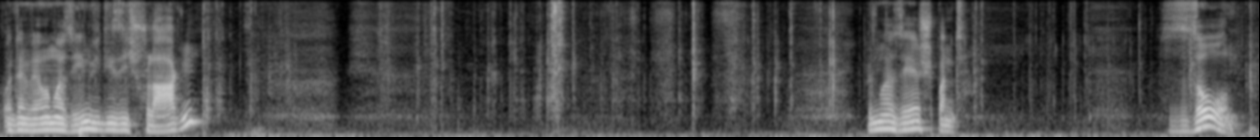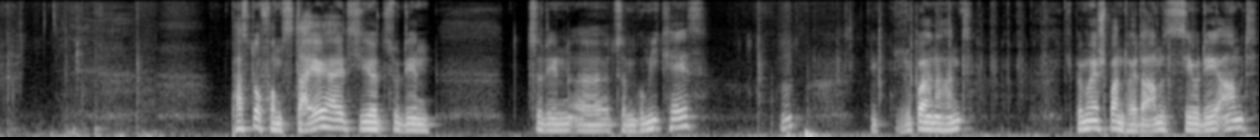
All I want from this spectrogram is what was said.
Und dann werden wir mal sehen, wie die sich schlagen. Ich bin mal sehr gespannt. So. Passt doch vom Style halt hier zu den zu den äh, zum Gummicase. Hm? Liegt super in der Hand. Ich bin mal gespannt. Heute Abend ist COD-Abend.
